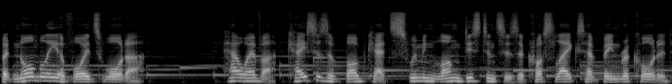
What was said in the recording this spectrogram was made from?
but normally avoids water. However, cases of bobcats swimming long distances across lakes have been recorded.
